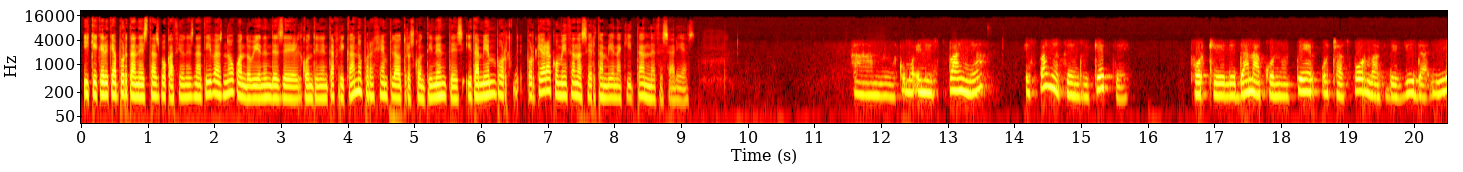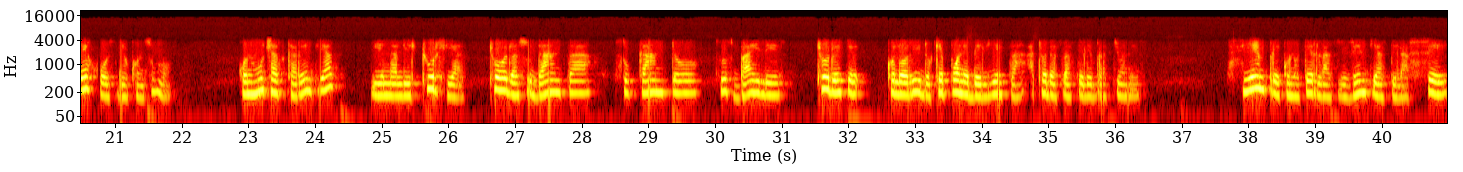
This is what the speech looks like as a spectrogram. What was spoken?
¿Y qué cree que aportan estas vocaciones nativas, ¿no? Cuando vienen desde el continente africano, por ejemplo, a otros continentes, y también por, qué ahora comienzan a ser también aquí tan necesarias. como en España, España se enriquece porque le dan a conocer otras formas de vida lejos del consumo, con muchas carencias y en la liturgia toda su danza, su canto, sus bailes, todo ese colorido que pone belleza a todas las celebraciones. Siempre conocer las vivencias de la fe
